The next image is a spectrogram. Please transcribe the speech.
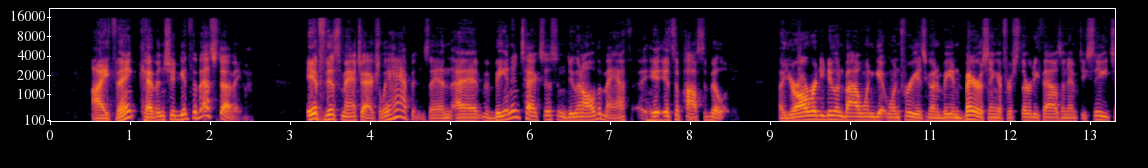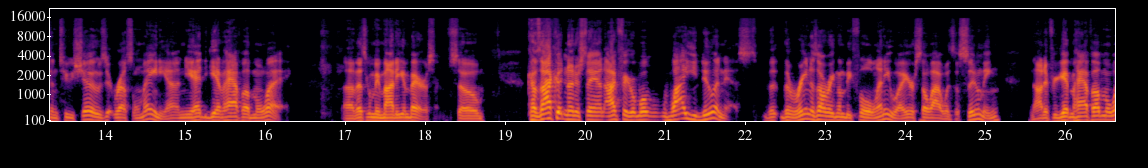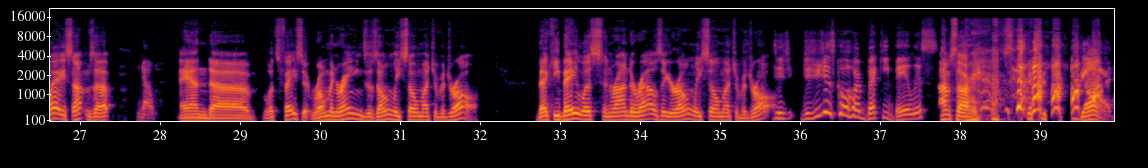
I think Kevin should get the best of him if this match actually happens. And uh, being in Texas and doing all the math, it, it's a possibility. Uh, you're already doing buy one get one free. It's going to be embarrassing if there's thirty thousand empty seats and two shows at WrestleMania, and you had to give half of them away. Uh, that's going to be mighty embarrassing. So, because I couldn't understand, I figured, well, why are you doing this? The, the arena's already going to be full anyway, or so I was assuming. Not if you're giving half of them away, something's up. No. And uh, let's face it, Roman Reigns is only so much of a draw. Becky Bayless and Ronda Rousey are only so much of a draw. Did you, did you just call her Becky Bayless? I'm sorry. God,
